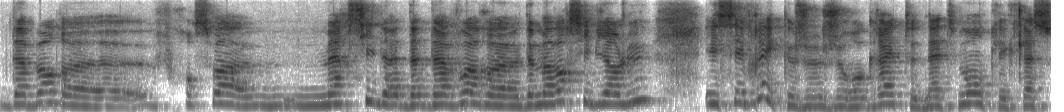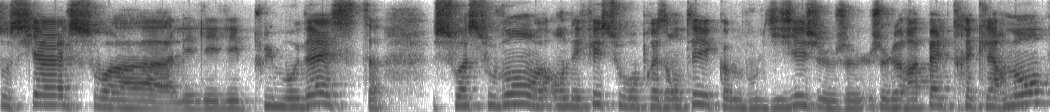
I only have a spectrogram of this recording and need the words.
D'abord, euh, François, merci d'avoir, euh, de m'avoir si bien lu. Et c'est vrai que je, regrette nettement que les classes sociales soient les, plus modestes, soient souvent en effet sous-représentées. Comme vous le disiez, je le rappelle très clairement.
